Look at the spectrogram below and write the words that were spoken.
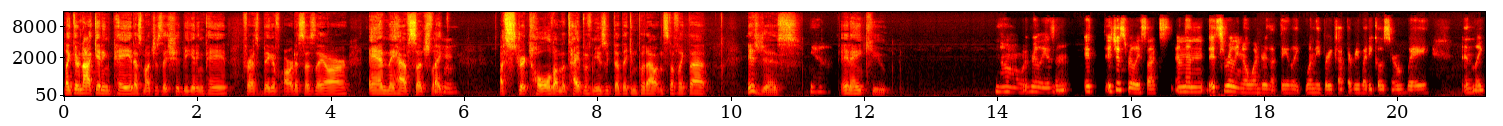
like they're not getting paid as much as they should be getting paid for as big of artists as they are, and they have such like Mhm. a strict hold on the type of music that they can put out and stuff like that. It's just Yeah, it ain't cute. no, it really isn't. It it just really sucks. And then it's really no wonder that they like when they break up, everybody goes their own way, and like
